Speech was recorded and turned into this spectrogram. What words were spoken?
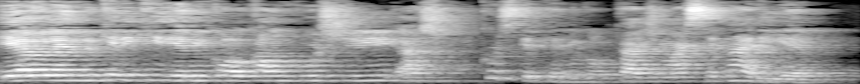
e eu lembro que ele queria me colocar um curso de. Acho que curso que ele queria me colocar de marcenaria.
